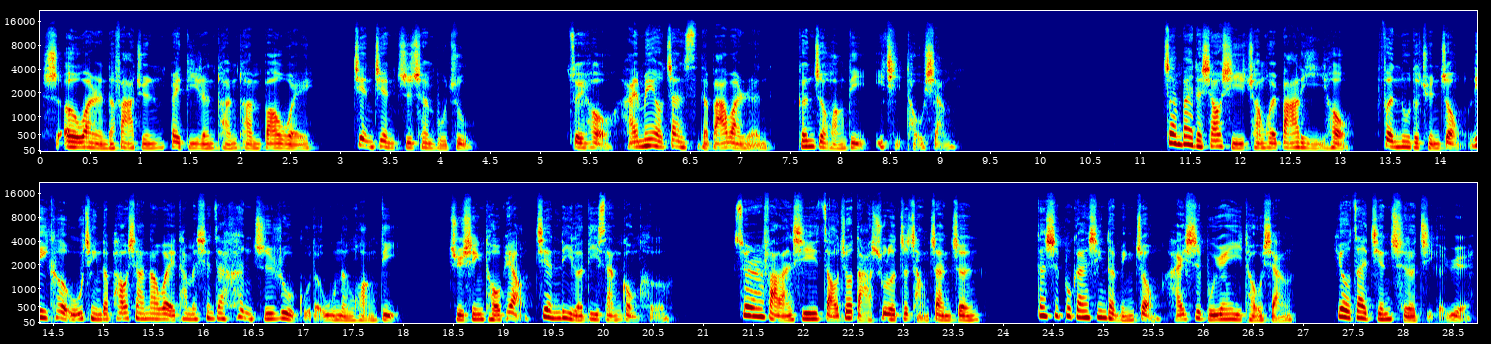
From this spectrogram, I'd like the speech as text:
十二万人的法军被敌人团团包围，渐渐支撑不住。最后，还没有战死的八万人跟着皇帝一起投降。战败的消息传回巴黎以后，愤怒的群众立刻无情地抛下那位他们现在恨之入骨的无能皇帝，举行投票建立了第三共和。虽然法兰西早就打输了这场战争，但是不甘心的民众还是不愿意投降，又再坚持了几个月。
